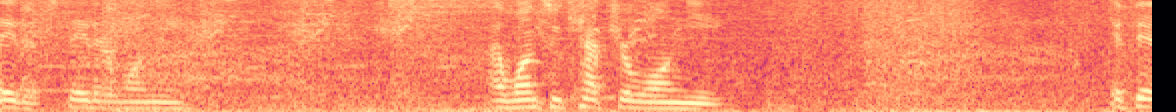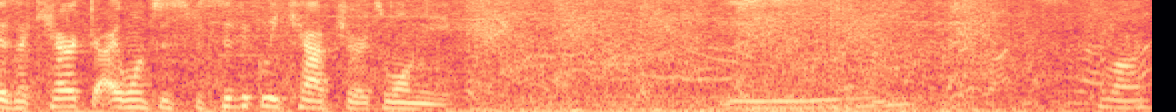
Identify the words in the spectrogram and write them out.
stay there, stay there, Wang Yi. I want to capture Wang Yi. If there's a character I want to specifically capture, it's Wang Yi. Come on.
